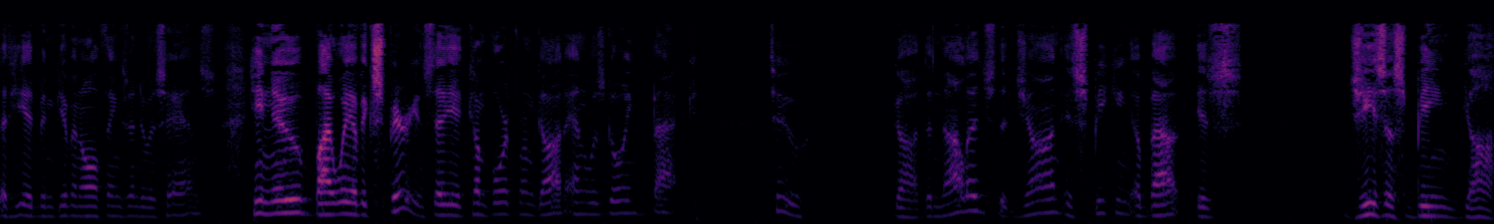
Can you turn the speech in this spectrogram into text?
that he had been given all things into his hands. He knew by way of experience that he had come forth from God and was going back to God. The knowledge that John is speaking about is Jesus being God.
